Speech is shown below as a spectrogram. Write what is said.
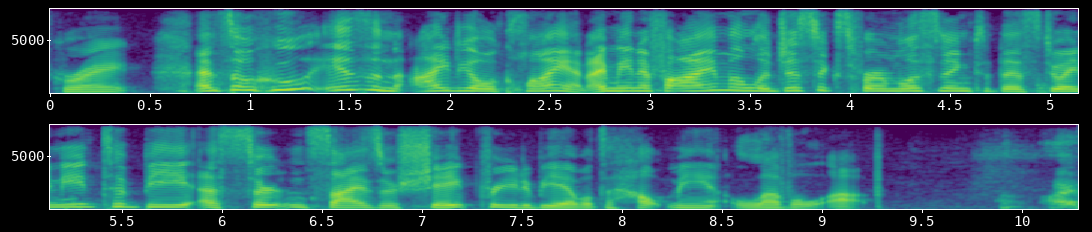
Great. And so, who is an ideal client? I mean, if I'm a logistics firm listening to this, do I need to be a certain size or shape for you to be able to help me level up? I,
